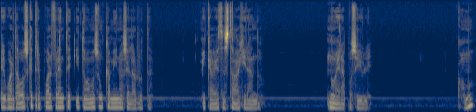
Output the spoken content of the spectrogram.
El guardabosque trepó al frente y tomamos un camino hacia la ruta. Mi cabeza estaba girando. No era posible. ¿Cómo?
